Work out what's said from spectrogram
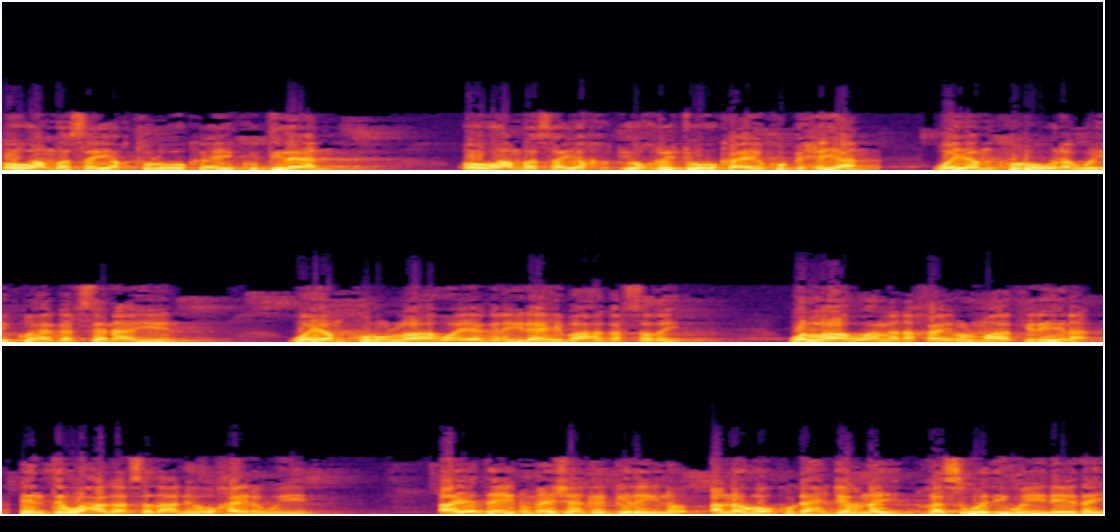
ow ambase yaqtuluuka ay ku dilaan ow ambase yukhrijuuka ay ku bixiyaan wayamkuruuna way ku hagarsanaayeen wayamkuru llaahu ayagana ilaahay baa hagarsaday wallaahu allana khayrulmaakiriina intii wax hagarsada allihii u khayra weeye. Aayadda aynu meeshaan ka gelayno annagoo ku dhex jirnay qaswadii weyneeday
